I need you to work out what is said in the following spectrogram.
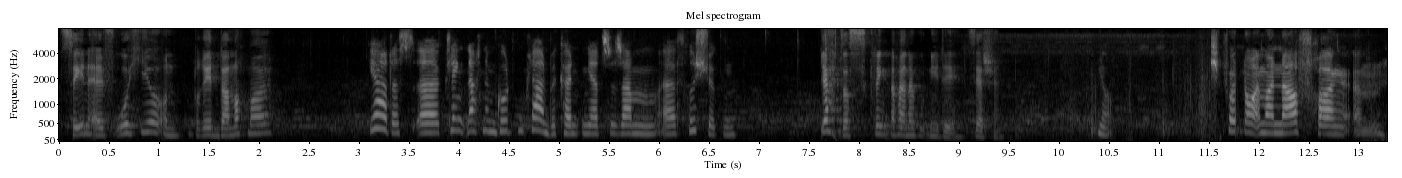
10, 11 Uhr hier und reden dann nochmal. Ja, das äh, klingt nach einem guten Plan. Wir könnten ja zusammen äh, frühstücken. Ja, das klingt nach einer guten Idee. Sehr schön. Ja. Ich wollte noch einmal nachfragen. Ähm,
